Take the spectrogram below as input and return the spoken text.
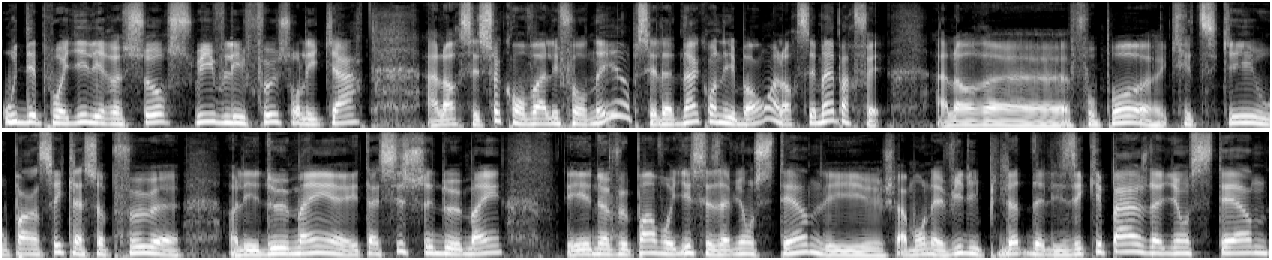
où déployer les ressources, suivre les feux sur les cartes, alors, c'est ça qu'on va aller fournir, c'est là-dedans qu'on est bon. Alors, c'est bien parfait. Alors, euh, faut pas euh, critiquer ou penser que la Sopfeu euh, a les deux mains, est assise sur ses deux mains et ne veut pas envoyer ses avions citernes. Les, à mon avis, les pilotes, de, les équipages d'avions citernes,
